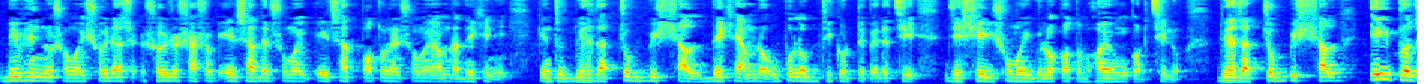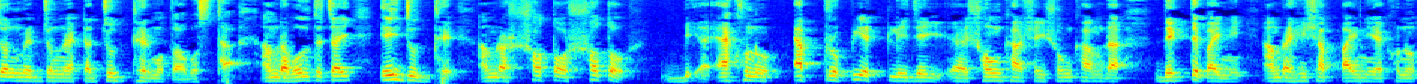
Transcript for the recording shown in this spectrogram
বিভিন্ন সময় স্বৈরা, স্বৈরশাসক এরশাদের সময়, এরশাদ পতনের সময় আমরা দেখিনি। কিন্তু দুই হাজার চব্বিশ সাল দেখে আমরা উপলব্ধি করতে পেরেছি যে সেই সময়গুলো কত ভয়ঙ্কর ছিল। দুই হাজার চব্বিশ সাল এই প্রজন্মের জন্য একটা যুদ্ধের মতো অবস্থা। আমরা বলতে চাই, এই যুদ্ধে আমরা শত শত বি- এখনও অ্যাপ্রোপ্রিয়েটলি যেই সংখ্যা, সেই সংখ্যা আমরা দেখতে পাইনি, আমরা হিসাব পাইনি এখনও।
